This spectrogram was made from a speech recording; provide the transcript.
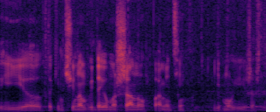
і е, таким чином віддаємо шану пам'яті йому і жертвам.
